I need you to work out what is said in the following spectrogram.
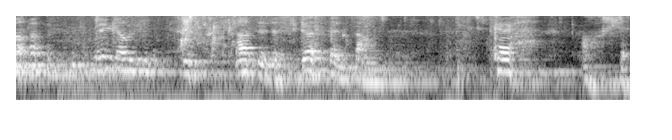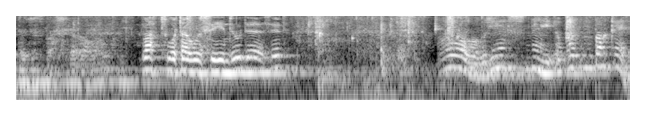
Mate, that was- That's a disgusting sound. Okay, Oh shit, I just splashed it all over. that's what I was seeing, dude. There's it. Oh, yes, mate, a wooden bucket.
